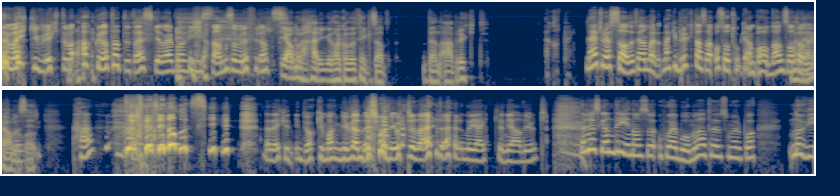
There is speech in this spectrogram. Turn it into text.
Den var ikke brukt. Den var akkurat tatt ut av esken. og Jeg bare viste den som referanse. Ja, men herregud, da kan du tenke seg at den er brukt. Nei, jeg tror jeg sa det til han bare. Den er ikke brukt, altså. Og så tok jeg den på hånda Så Men det er det alle sier. Hæ? Det er det de alle sier. Nei, det kunne, du har ikke mange venner som hadde gjort det der. Det er noe jeg kunne jeg hadde gjort. Nei, men jeg husker Andrine også, hun jeg bor med, da, til dem som hører på. Når vi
